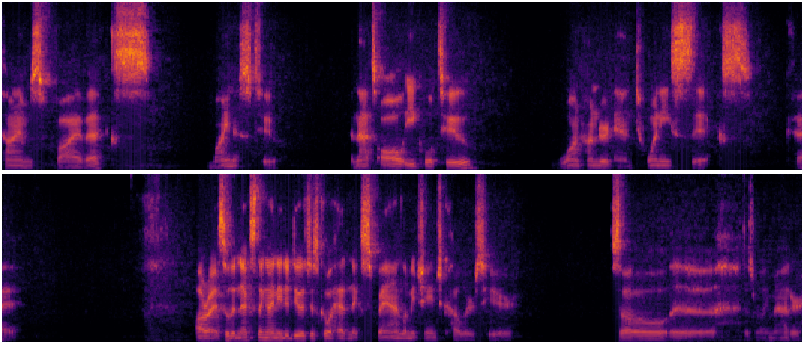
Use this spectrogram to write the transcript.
times 5x minus 2. And that's all equal to 126. Okay. All right, so the next thing I need to do is just go ahead and expand. Let me change colors here. So uh, it doesn't really matter.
